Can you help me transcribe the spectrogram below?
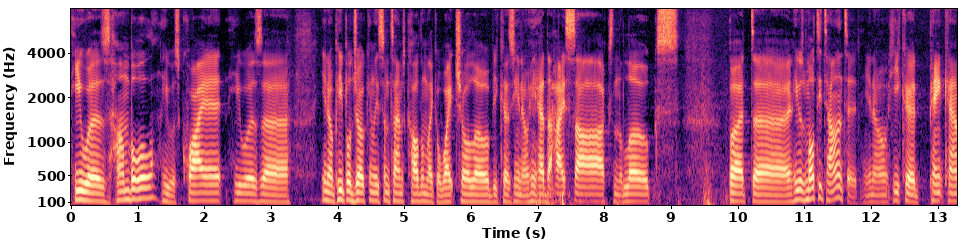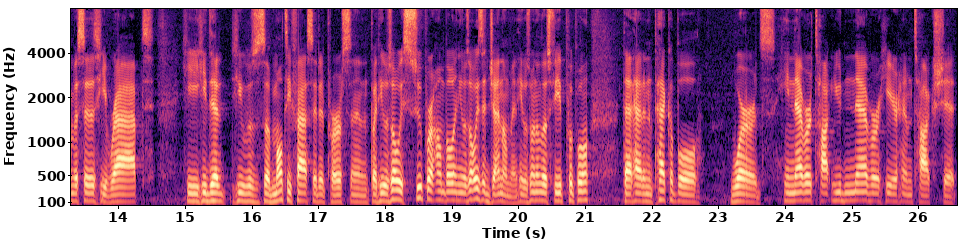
He was humble. He was quiet. He was. Uh, you know, people jokingly sometimes called him like a white cholo because you know he had the high socks and the locs. But uh, he was multi-talented. You know, he could paint canvases. He rapped. He he did. He was a multifaceted person. But he was always super humble and he was always a gentleman. He was one of those few people that had an impeccable words. He never talk. You'd never hear him talk shit.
